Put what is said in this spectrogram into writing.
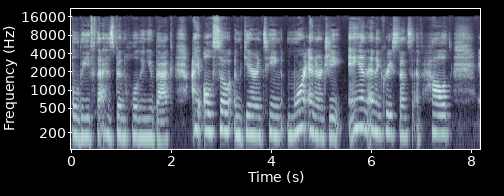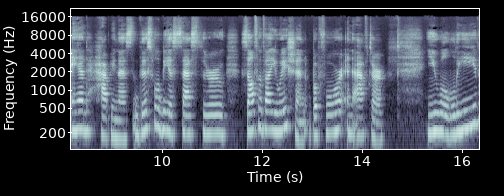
belief that has been holding you back. I also am guaranteeing more energy and an increased sense of health and happiness. This will be assessed through self evaluation before and after. You will leave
